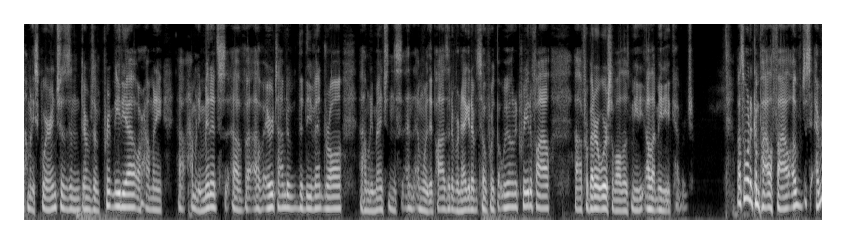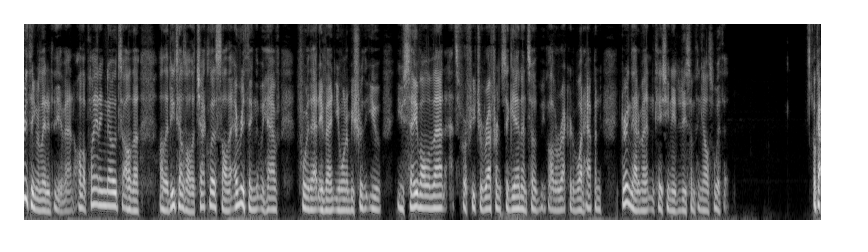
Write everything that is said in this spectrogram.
how many square inches in terms of print media or how many, uh, how many minutes of, of airtime did, did the event draw? How many mentions and, and were they positive or negative and so forth. But we want to create a file uh, for better or worse of all those media, all that media coverage. I also want to compile a file of just everything related to the event, all the planning notes, all the, all the details, all the checklists, all the everything that we have for that event. You want to be sure that you, you save all of that. That's for future reference again. And so people have a record of what happened during that event in case you need to do something else with it. Okay.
